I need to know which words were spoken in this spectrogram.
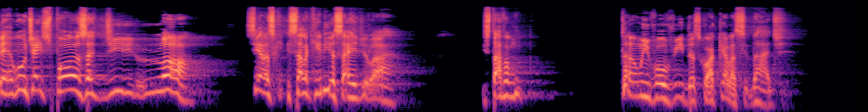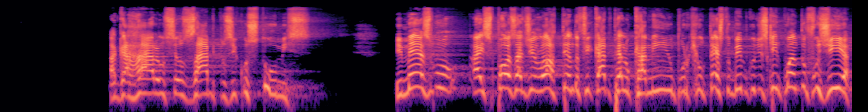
Pergunte à esposa de Ló se, elas, se ela queria sair de lá. Estavam tão envolvidas com aquela cidade agarraram seus hábitos e costumes. E mesmo a esposa de Ló tendo ficado pelo caminho, porque o texto bíblico diz que enquanto fugia,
